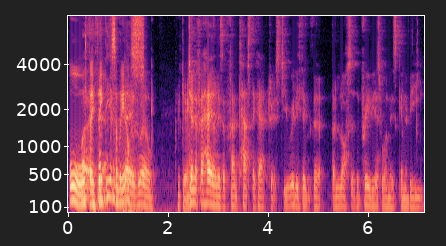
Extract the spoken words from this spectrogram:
or Well, they think the somebody the else as well. could be doing. Jennifer Hale is a fantastic actress. Do you really think that the loss of the previous one is going to be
